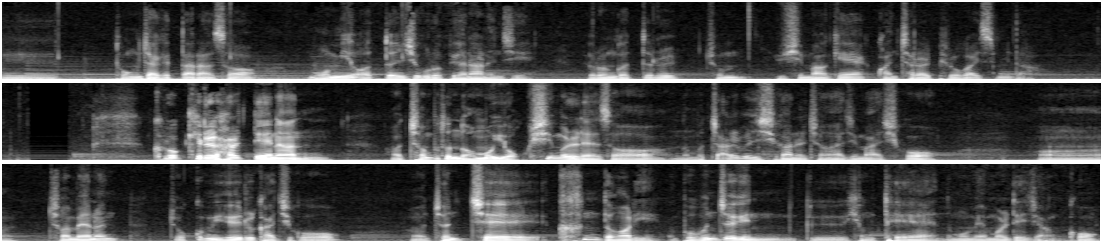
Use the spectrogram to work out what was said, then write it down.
그 동작에 따라서 몸이 어떤 식으로 변하는지 이런 것들을 좀 유심하게 관찰할 필요가 있습니다. 크로키를 할 때는 어, 처음부터 너무 욕심을 내서 너무 짧은 시간을 정하지 마시고 어, 처음에는 조금 여유를 가지고 어, 전체 큰 덩어리 부분적인 그 형태에 너무 매몰되지 않고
